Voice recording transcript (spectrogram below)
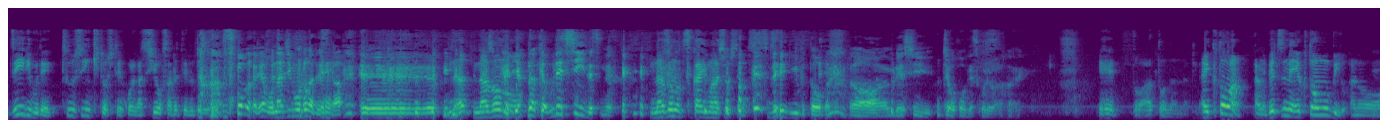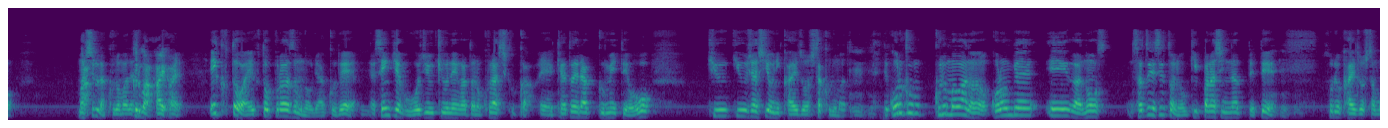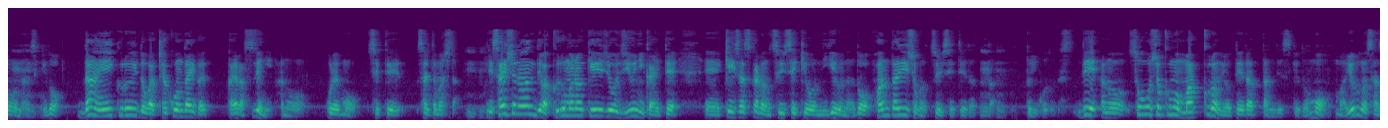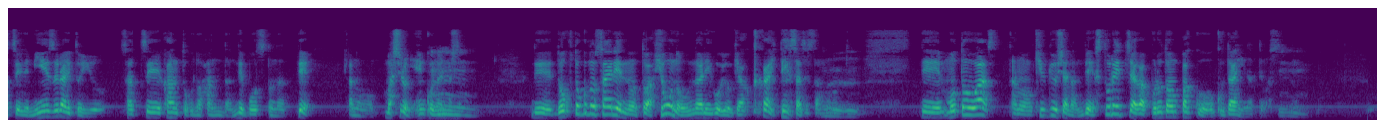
ゼイリブで通信機としてこれが使用されているといあそうだね。同じものがですか？へう、え。な謎のい、や、なんか嬉しいですね。謎の使い回しをしてます。ゼリブと、ああ、嬉しい情報です、これは。はい。えーっと、あとなんだっけ。エクト1。あの、別名エクトモビル。あの、真っ白な車です、車はいはいエクトはエクトプラズムの略で、1959年型のクラシックカー、えーキャタラックメテオを救急車仕様に改造した車と。で、これく車はあの、コロンビア映画の撮影セットに置きっぱなしになってて、それを改造したものなんですけど、ダン・エイクロイドが脚本段階からすでに、あの、これもう設定されてました。で、最初の案では車の形状を自由に変えて、えー警察からの追跡を逃げるなど、ファンタジー色の強い設定だったということです。で、あの、装飾も真っ黒の予定だったんですけども、まあ、夜の撮影で見えづらいという撮影監督の判断でボツとなって、あの、真っ白に変更になりました。で、独特のサイレンの音は、氷のうなり声を逆回転させたもの。で、元は、あの、救急車なんで、ストレッチャーがプロトンパックを置く台になってます。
